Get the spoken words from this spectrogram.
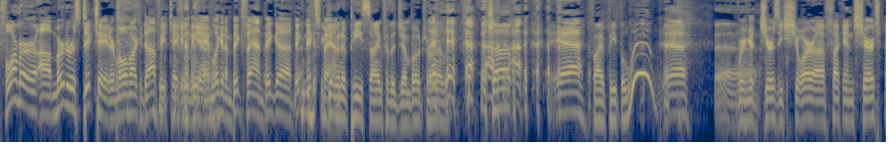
Former uh, murderous dictator Muammar Gaddafi taking in the Yeah. game. Look at him, big fan, big uh, big Knicks fan. Giving a peace sign for the jumbotron. What's up? yeah, Five people. Woo! yeah. Wearing a Jersey Shore uh, fucking shirt.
